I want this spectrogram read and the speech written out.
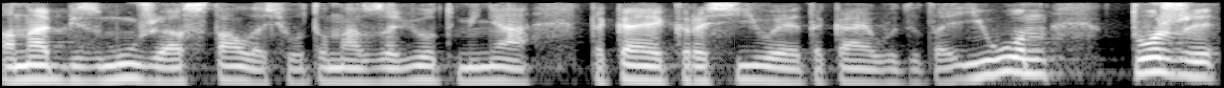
она без мужа осталась, вот она зовет меня, такая красивая, такая вот это, и он тоже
